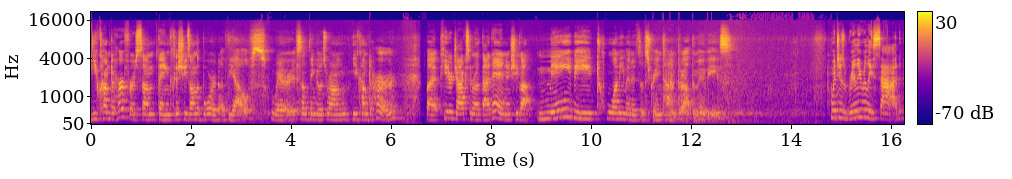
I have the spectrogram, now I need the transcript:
you come to her for some things because she's on the board of the elves where if something goes wrong you come to her. But peter jackson wrote that in and she got maybe 20 minutes of screen time throughout the movies which is really really sad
